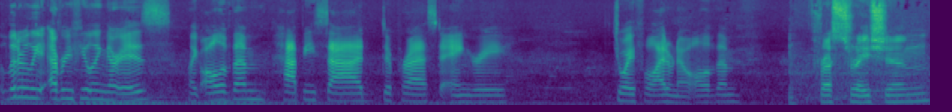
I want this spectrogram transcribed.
literally every feeling there is, like all of them, happy, sad, depressed, angry, joyful, I don't know, all of them. Frustration,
